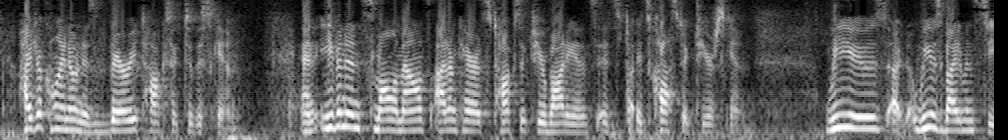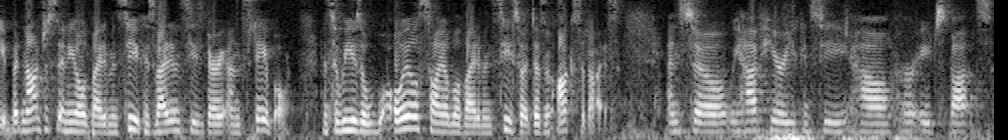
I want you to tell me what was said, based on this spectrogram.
Hydroquinone is very toxic to the skin. And even in small amounts, I don't care, it's toxic to your body and it's, it's, it's caustic to your skin. We use, uh, we use vitamin C, but not just any old vitamin C because vitamin C is very unstable. And so we use an oil soluble vitamin C so it doesn't oxidize. And so we have here, you can see how her age spots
